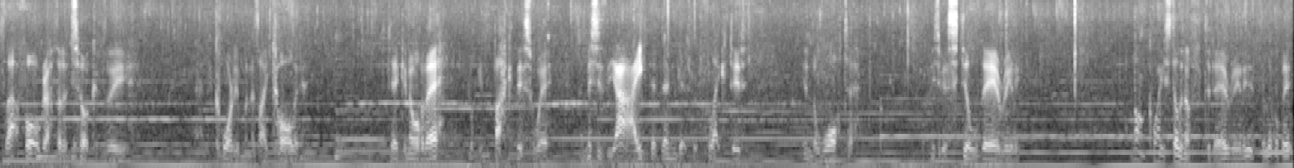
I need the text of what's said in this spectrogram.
It's that photograph that I took of the, uh, quarryman, as I call it, taken over there, looking back this way. And this is the eye that then gets reflected in the water. It needs to be a still day, really. Not quite still enough today, really. It's a little bit,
